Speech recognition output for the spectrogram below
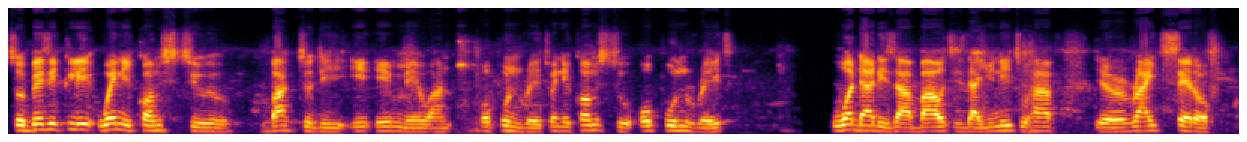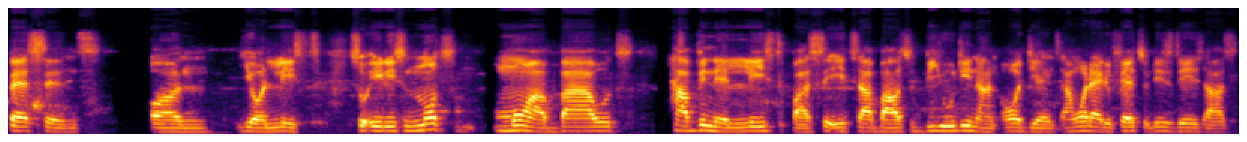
So basically, when it comes to back to the e- email and open rate, when it comes to open rate, what that is about is that you need to have the right set of persons on your list. So it is not more about having a list per se. It's about building an audience. And what I refer to these days as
